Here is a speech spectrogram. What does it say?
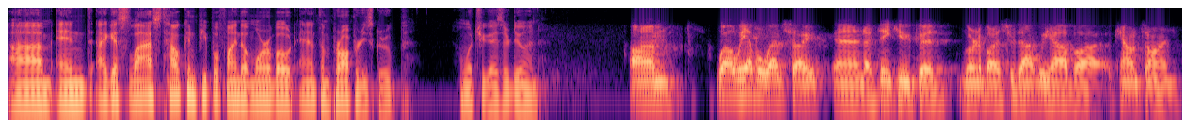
Um, and I guess last, how can people find out more about Anthem Properties Group and what you guys are doing? Um, well, we have a website, and I think you could learn about us through that. We have uh, accounts on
